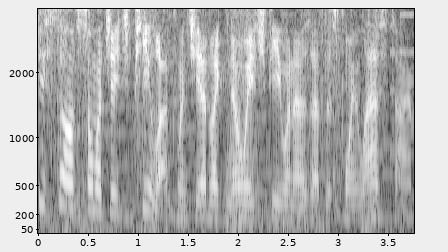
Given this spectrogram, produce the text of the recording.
She still have so much HP left when she had like no HP when I was at this point last time?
